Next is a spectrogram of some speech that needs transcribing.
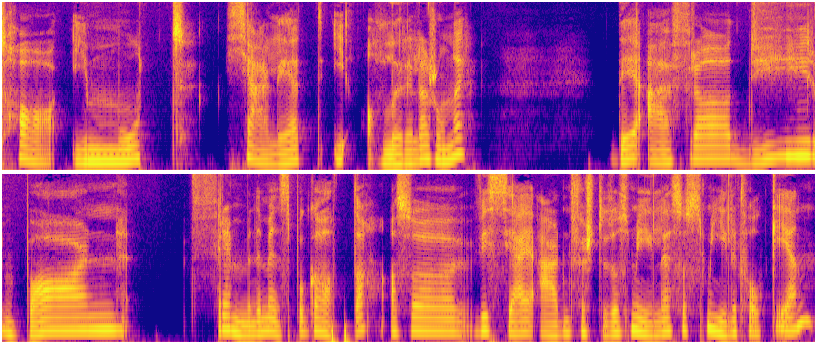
ta imot kjærlighet i alle relasjoner, det er fra dyr, barn, fremmede mennesker på gata. Altså, hvis jeg er den første til å smile, så smiler folk igjen.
